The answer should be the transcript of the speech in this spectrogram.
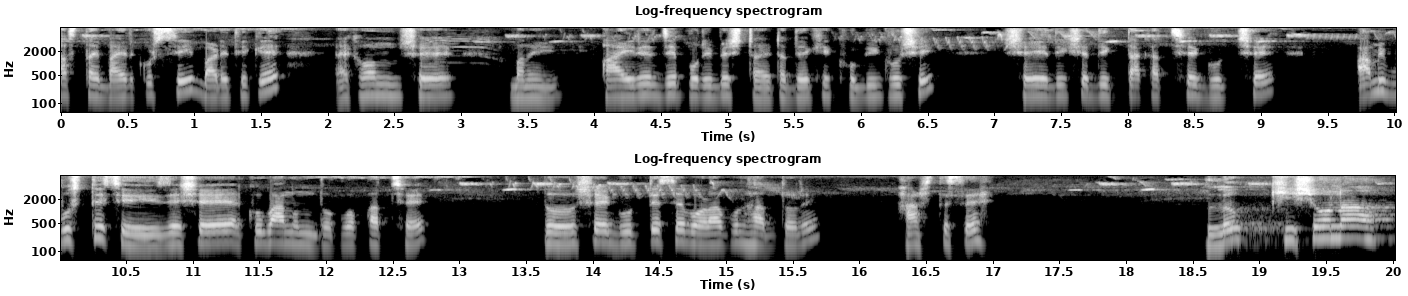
রাস্তায় বাইর করছি বাড়ি থেকে। এখন সে মানে বাইরের যে পরিবেশটা, এটা দেখে খুবই খুশি। সে এদিক সেদিক তাকাচ্ছে, ঘুরছে। আমি বুঝতেছি যে সে খুব আনন্দ পাচ্ছে। তো সে ঘুরতেছে বড়াপুর হাত ধরে, হাসতেছে। লক্ষ্মী সোনা,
